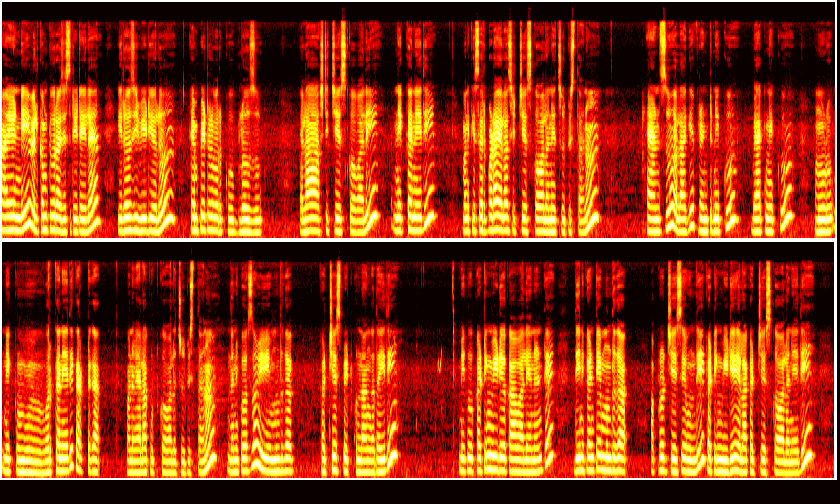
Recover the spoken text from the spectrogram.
Hi అండి welcome to Rajshri tailor. ఈరోజు ఈ వీడియోలో కంప్యూటర్ వర్క్ గ్లౌజు ఎలా స్టిచ్ చేసుకోవాలి నెక్ అనేది మనకి సరిపడా ఎలా స్టిచ్ చేసుకోవాలనేది చూపిస్తాను. హ్యాండ్స్ అలాగే ఫ్రంట్ నెక్ బ్యాక్ నెక్ మూడు నెక్ వర్క్ అనేది కరెక్ట్గా మనం ఎలా కుట్టుకోవాలో చూపిస్తాను. దానికోసం ఇవి ముందుగా కట్ చేసి పెట్టుకున్నాం కదా ఇది. మీకు కటింగ్ వీడియో కావాలి అని అంటే దీనికంటే ముందుగా అప్లోడ్ చేసే ఉంది. కటింగ్ వీడియో ఎలా కట్ చేసుకోవాలనేది.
